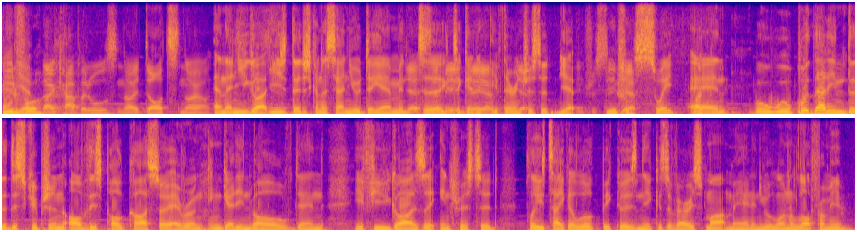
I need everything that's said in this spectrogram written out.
Beautiful. No capitals, no dots, no. And then you got. You, they're just going to send you a DM and Yeah, to, send me to a get it DM. if they're Yeah. interested. Yeah. Interested, Beautiful. yeah. Sweet. And we'll we'll put that in the description of this podcast so everyone can get involved. And if you guys are interested, please take a look because Nic is a very smart man and you'll learn a lot from him.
